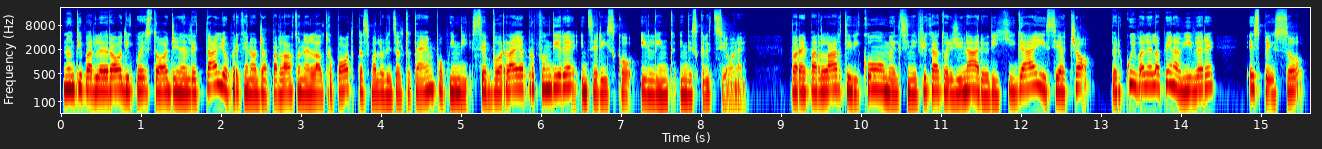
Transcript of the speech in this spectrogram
Non ti parlerò di questo oggi nel dettaglio perché ne ho già parlato nell'altro podcast Valorizza il tuo tempo, quindi se vorrai approfondire inserisco il link in descrizione. Vorrei parlarti di come il significato originario di Ikigai sia ciò per cui vale la pena vivere e spesso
